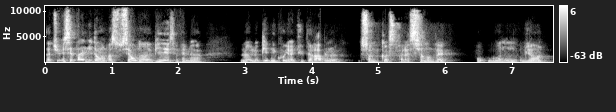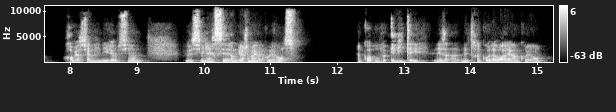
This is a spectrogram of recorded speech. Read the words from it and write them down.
là-dessus. Et c'est pas évident parce que tu sais, on a un biais, ça s'appelle le, le, biais des coûts irrécupérables, sunk cost fallacy en anglais, ou, bien Robert Cialdini, il a aussi un, le similaire, c'est l'engagement et la cohérence. Encore, on veut éviter d'être d'avoir l'air incohérent.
